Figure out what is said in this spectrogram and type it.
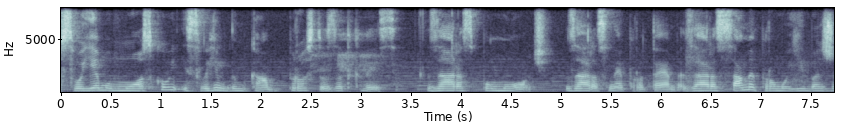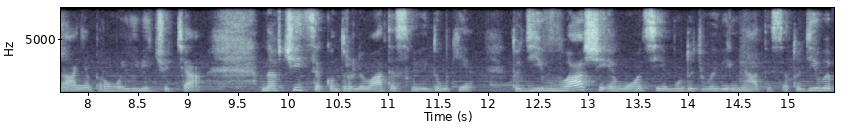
своєму мозку і своїм думкам. Просто заткнися. зараз помоч, зараз не про тебе, зараз саме про мої бажання, про мої відчуття. Навчіться контролювати свої думки. Тоді ваші емоції будуть вивільнятися. Тоді ви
